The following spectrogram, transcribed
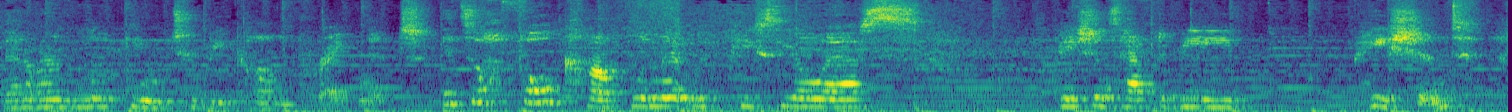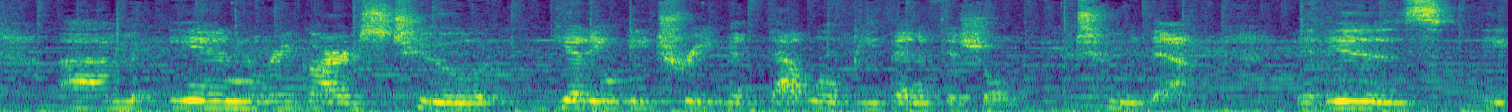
that are looking to become pregnant. It's a full complement with PCOS. Patients have to be patient um, in regards to getting a treatment that will be beneficial to them. It is a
